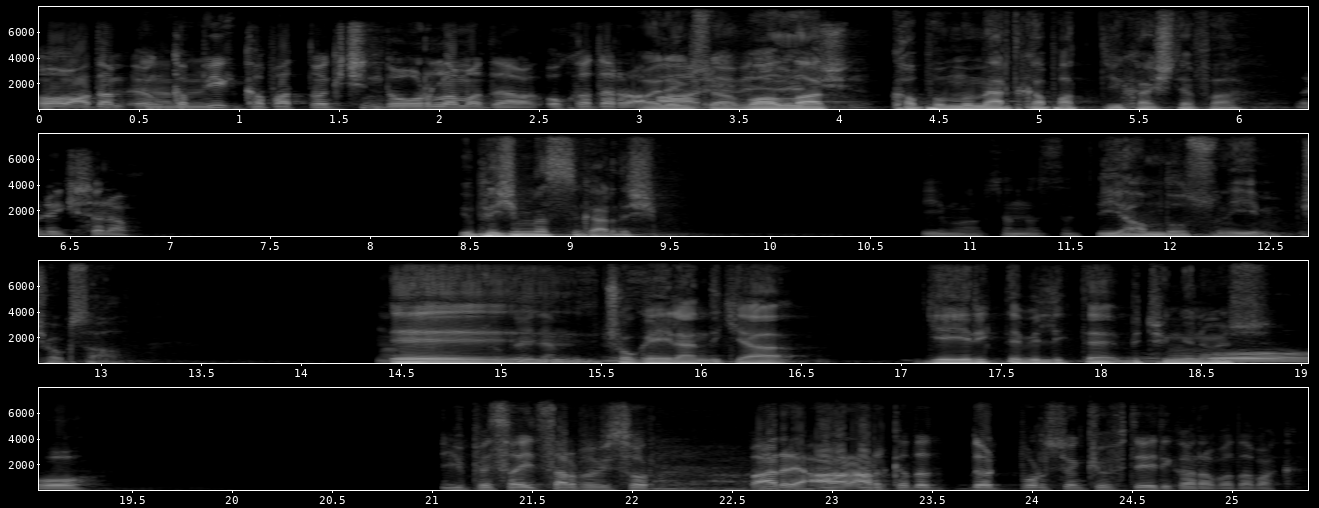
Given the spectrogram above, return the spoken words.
O adam ön kapıyı kapatmak için doğrulamadı ha bak. O kadar Aleykümselam. ağrıyor. böyle Vallahi kapımı Mert kapattı birkaç defa. Aleykümselam. Yüpeciğim nasılsın kardeşim? İyiyim abi sen nasılsın? İyi hamdolsun iyiyim. Çok sağ ol. Ee, Çok eğlenmişsiniz. çok eğlendik ya. Geyirik'le birlikte bütün günümüz. Oo. Yüpe Sait Sarp'a bir sor. Var ya ar- arkada 4 porsiyon köfte yedik arabada bak.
